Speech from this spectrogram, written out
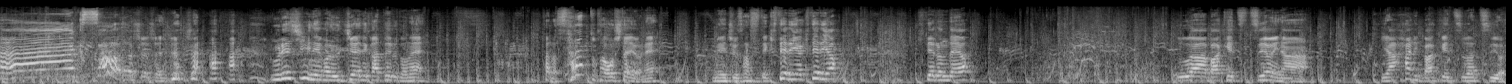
あーくそ！よしよしよしよし。嬉しいねこれ打ち合いで勝てるとね。たださらっと倒したいよね。命中させて。来てるよ来てるよ。来てるんだよ。うわバケツ強いな。やはりバケツは強い。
